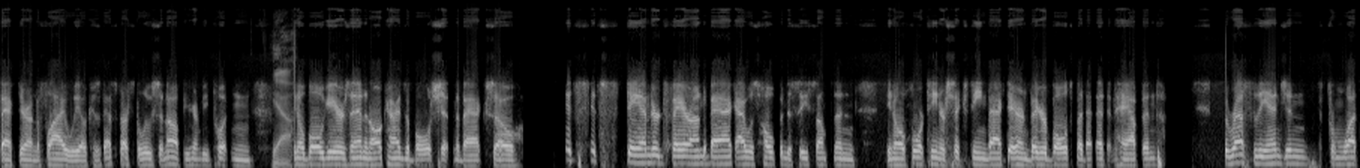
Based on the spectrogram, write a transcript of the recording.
back there on the flywheel because that starts to loosen up. You're going to be putting, Yeah. you know, bull gears in and all kinds of bullshit in the back. So it's it's standard fare on the back. I was hoping to see something, you know, 14 or 16 back there and bigger bolts, but that, that didn't happen. The rest of the engine, from what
